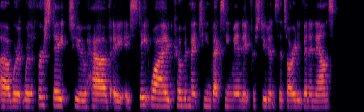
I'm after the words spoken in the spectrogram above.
uh, we're, we're, the first state to have a, a statewide COVID 19 vaccine mandate for students that's already been announced.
